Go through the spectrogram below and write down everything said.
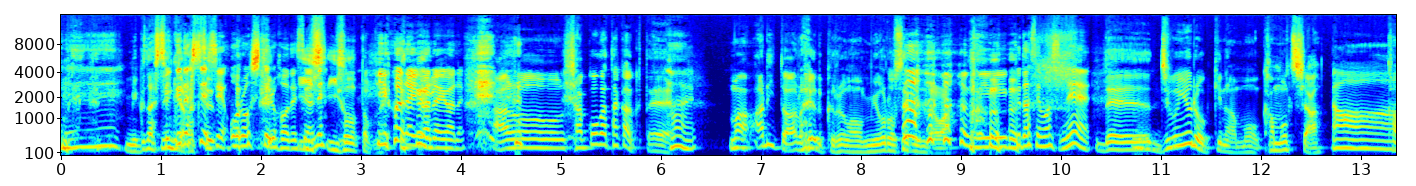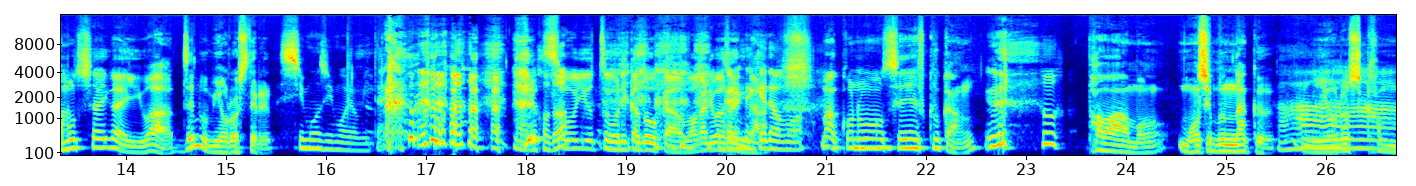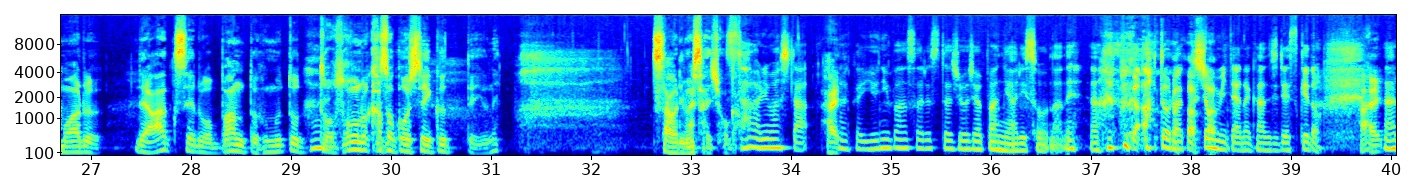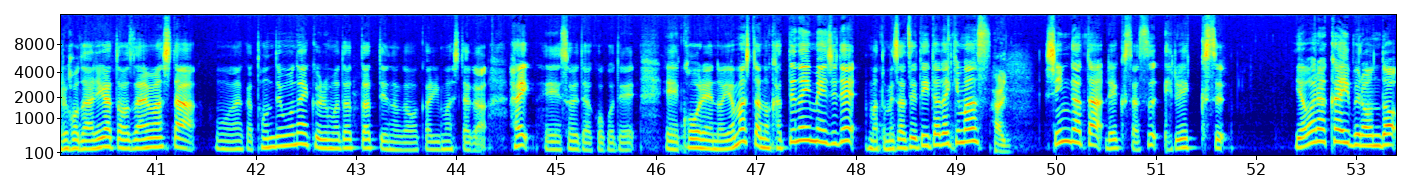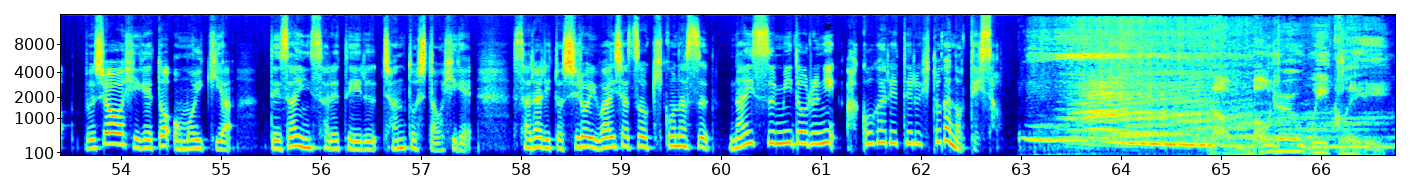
見下して見下してですね下ろしてる方ですよね言い言いそうだったもんね言わない言わない言わない。あの車高が高くて、はい。まあありとあらゆる車を見下ろせるんだわ。見下せますね。で、自分より大きいのはもう貨物車。貨物車以外は全部見下ろしてる。下々よみたいな。なるほど。そういうつもりかどうかは分かりませんがませんけども。まあこの制服感、パワーも申し分なく見下ろし感もあるでアクセルをバンと踏むとはい怒涛の加速をしていくっていうね、伝わりましたでしょうか伝わりました、はい。なんかユニバーサル・スタジオ・ジャパンにありそうなね なんかアトラクションみたいな感じですけど。はい。なるほどありがとうございました。もうなんかとんでもない車だったっていうのが分かりましたが。はい、えーそれではここで、えー恒例の山下の勝手なイメージでまとめさせていただきます、はい。新型レクサス LX 柔らかいブロンド武将髭と思いきやデザインされているちゃんとしたおひげ。さらりと白いワイシャツを着こなすナイスミドルに憧れてる人が乗っていそう。The Motor Weekly.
